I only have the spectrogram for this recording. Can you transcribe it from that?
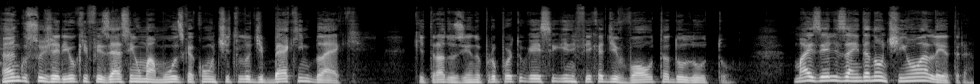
Angus sugeriu que fizessem uma música com o título de Back in Black, que traduzindo para o português significa de volta do luto. Mas eles ainda não tinham a letra.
